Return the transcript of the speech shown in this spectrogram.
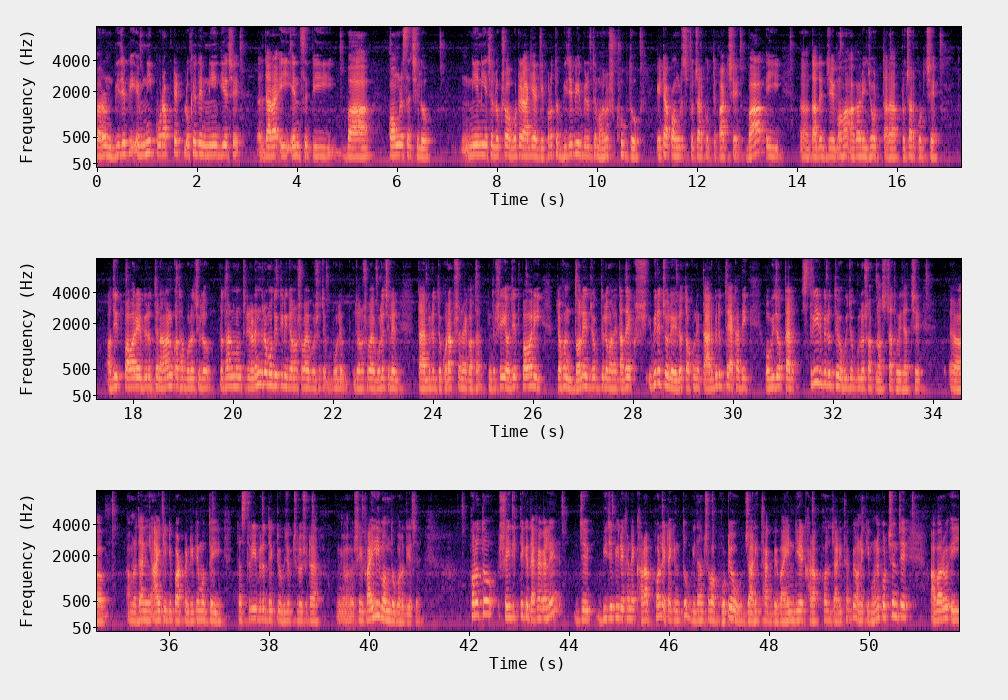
কারণ বিজেপি এমনি করাপ্টেড লোকেদের নিয়ে গিয়েছে, যারা এই এনসিপি বা কংগ্রেসে ছিল। নিয়ে নিয়েছে লোকসভা ভোটের আগে আগে ফলত বিজেপির বিরুদ্ধে মানুষ ক্ষুব্ধ। এটা কংগ্রেস প্রচার করতে পারছে বা এই তাদের যে মহা আঘাড়ি জোট তারা প্রচার করছে। অজিত পাওয়ারের বিরুদ্ধে নানান কথা বলেছিল। প্রধানমন্ত্রী নরেন্দ্র মোদী তিনি জনসভায় বসেছে, বলে, জনসভায় বলেছিলেন তার বিরুদ্ধে করাপশনের কথা। কিন্তু সেই অজিত পাওয়ারই যখন দলে যোগ দিল মানে তাদের শিবিরে চলে এলো, তখনই তার বিরুদ্ধে একাধিক অভিযোগ, তার স্ত্রীর বিরুদ্ধে অভিযোগগুলো সব নস্যাৎ হয়ে যাচ্ছে। আমরা জানি আইটি ডিপার্টমেন্ট ইতিমধ্যেই তার স্ত্রীর বিরুদ্ধে একটি অভিযোগ ছিল, সেটা সেই ফাইলই বন্ধ করে দিয়েছে। ফলত সেই দিক থেকে দেখা গেলে যে বিজেপির এখানে খারাপ ফল, এটা কিন্তু বিধানসভা ভোটেও জারি থাকবে বা এনডিএর খারাপ ফল জারি থাকবে। অনেকে মনে করছেন যে আবারও এই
